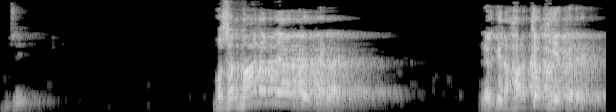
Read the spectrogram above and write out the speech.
جی؟ مسلمان اپنے آپ کو کہلائے، لیکن حرکت یہ کرے۔ گا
